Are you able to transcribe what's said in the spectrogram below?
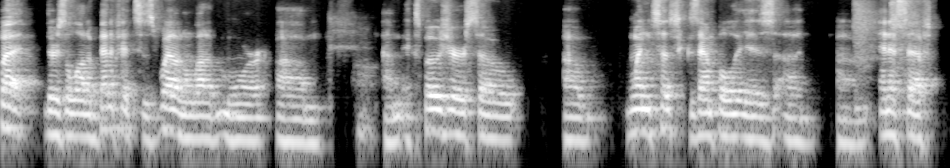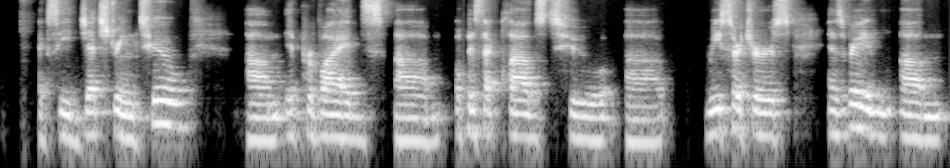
but there's a lot of benefits as well and a lot of more um, um, exposure. So uh, one such example is uh, um, NSF XSEDE Jetstream 2. Um, it provides um, OpenStack clouds to uh, researchers, and it's a very, um,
